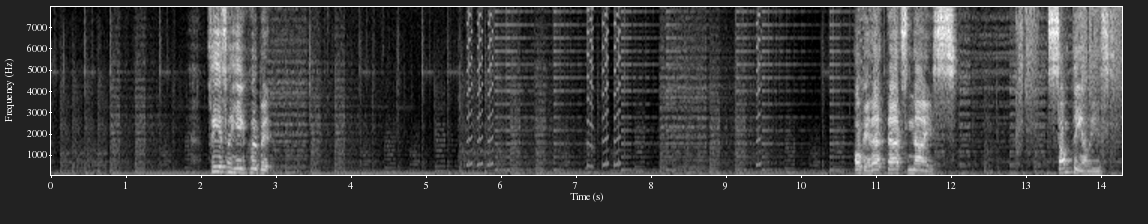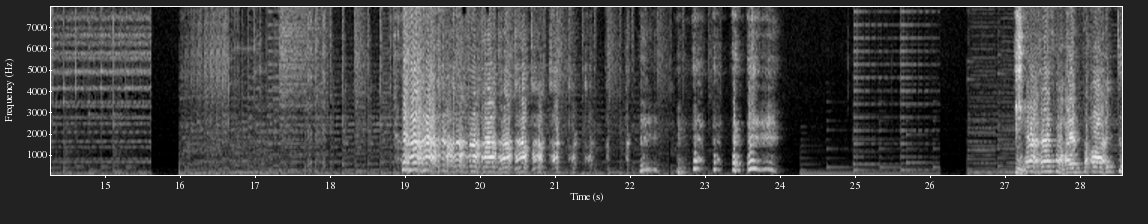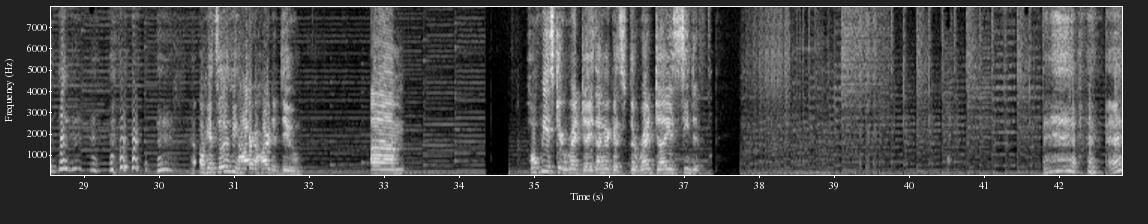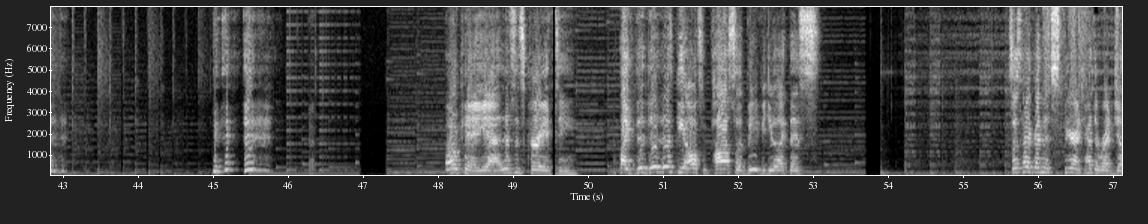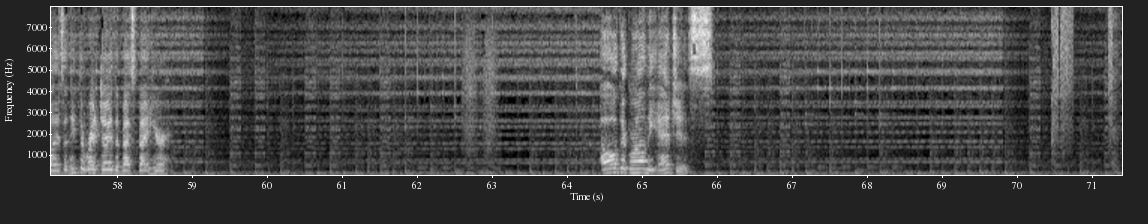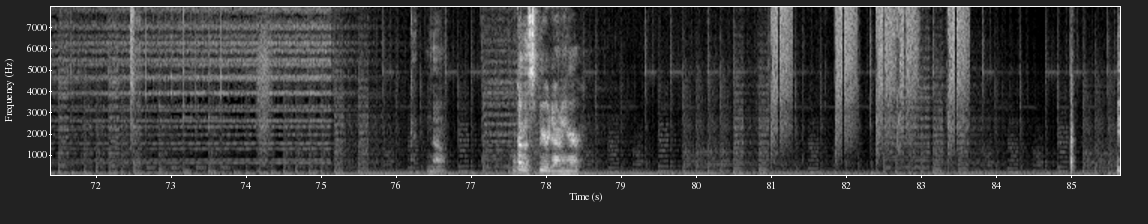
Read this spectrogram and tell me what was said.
Please let me equip it. Okay, that that's nice. Something at least. Yeah, that's what I thought. okay, so this would be hard hard to do. Um, hopefully, just get red jellies out here because the red jellies seem to. okay, yeah, this is crazy. Like, th th this would be awesome possible if you do like this. So let's try to grab that spear and try the red jellies. I think the red jelly is the best bet here. Oh, they're going on the edges. No. We've got the spear down here.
